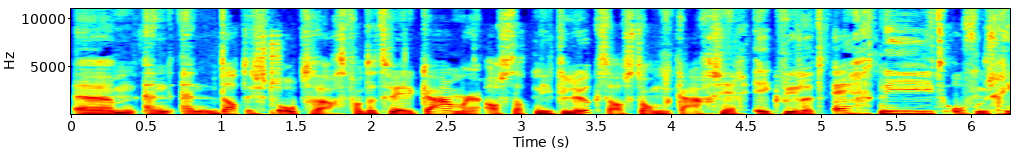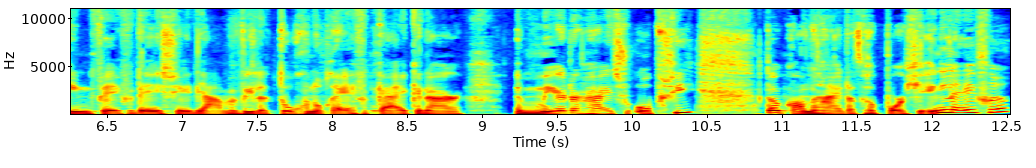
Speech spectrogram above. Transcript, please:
-hmm. um, en, en dat is de opdracht van de Tweede Kamer. Als dat niet lukt, als dan Kaag zegt ik wil het echt niet, of misschien VVD en CDA, we willen toch nog even kijken naar een meerderheidsoptie, dan kan hij dat rapportje inleveren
